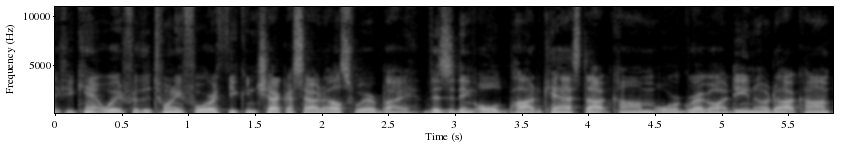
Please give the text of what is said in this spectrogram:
If you can't wait for the 24th, you can check us out elsewhere by visiting oldpodcast.com or gregaudino.com.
